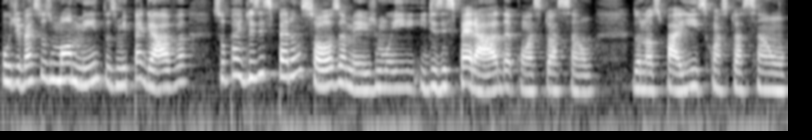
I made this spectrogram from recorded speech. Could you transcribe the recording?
por diversos momentos me pegava super desesperançosa mesmo e, e, desesperada com a situação do nosso país, com a situação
